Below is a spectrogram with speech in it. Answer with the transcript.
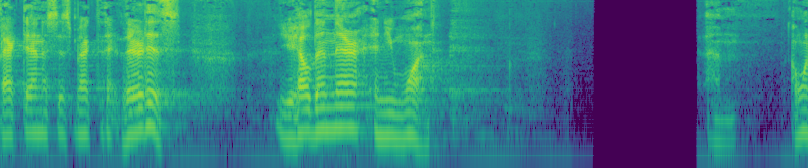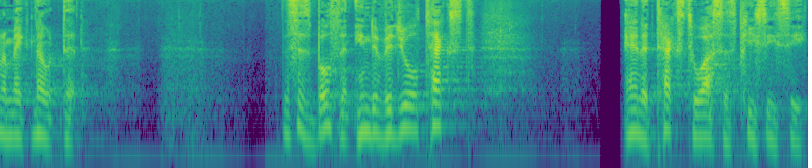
Back to Genesis, back to there. There it is. You held in there and you won. Um, I want to make note that this is both an individual text and a text to us as PCC.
